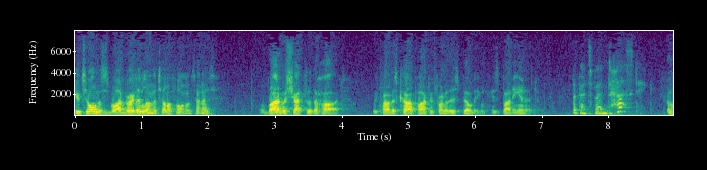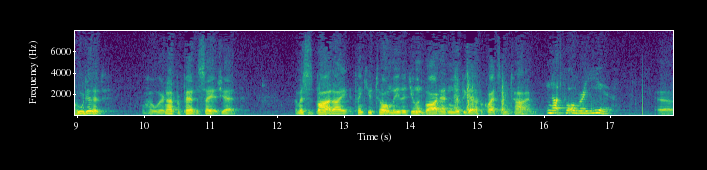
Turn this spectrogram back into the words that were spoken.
You told Mrs. Bard very little on the telephone, Lieutenant. Well, Bard was shot through the heart. We found his car parked in front of this building, his body in it. But that's fantastic. Uh, who did it? Well, we're not prepared to say it yet. Uh, Mrs. Bard, I think you told me that you and Bard hadn't lived together for quite some time. Not for over a year. Uh,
